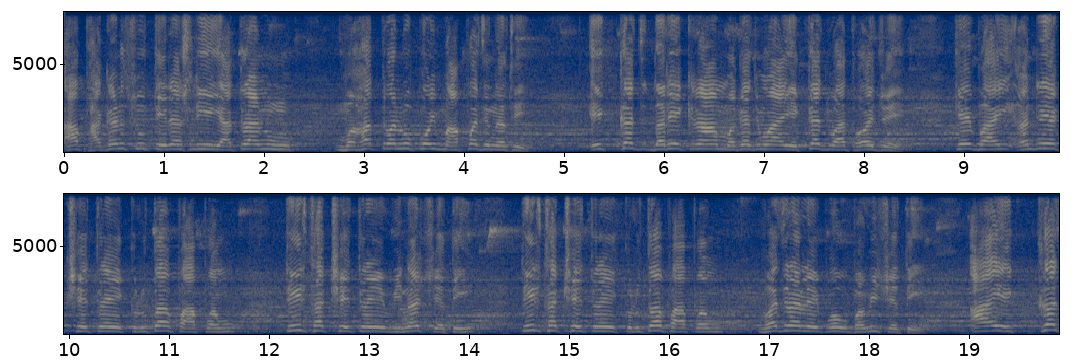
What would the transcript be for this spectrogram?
આ ફાગણ સુદ તેરસની યાત્રાનું મહત્ત્વનું કોઈ માપ જ નથી. એક જ દરેકના મગજમાં એક જ વાત હોય છે કે ભાઈ અન્ય ક્ષેત્રે કૃત પાપમ તીર્થ વિનશ્યતિ તીર્થ ક્ષેત્રે કૃત પાપમ વજ્રલેપો ભવિષ્યતિ. આ એક જ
